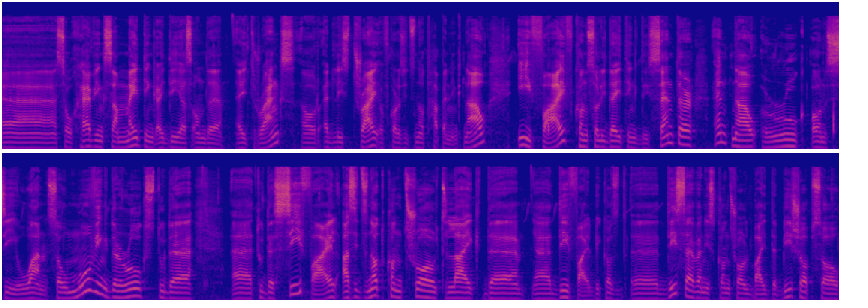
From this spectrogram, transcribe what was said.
uh, so having some mating ideas on the 8 ranks or at least try of course it's not happening now. E5 consolidating the center and now rook on c1 so moving the rooks to the uh, to the C file as it's not controlled like the uh, D file because uh, D7 is controlled by the bishop so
